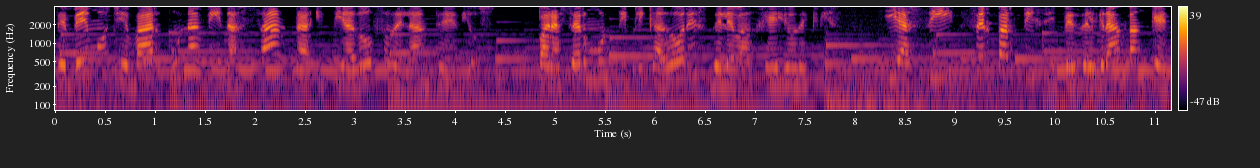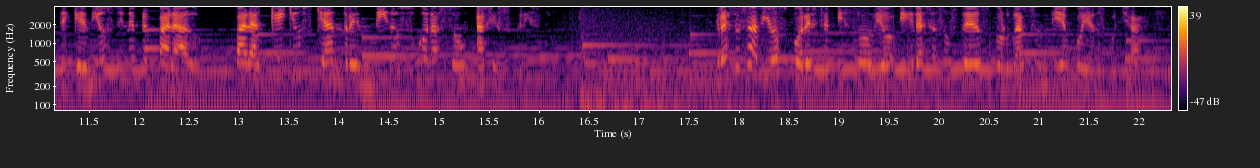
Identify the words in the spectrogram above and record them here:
debemos llevar una vida santa y piadosa delante de Dios, para ser multiplicadores del Evangelio de Cristo, y así ser partícipes del gran banquete que Dios tiene preparado para aquellos que han rendido su corazón a Jesucristo. Gracias a Dios por este episodio y gracias a ustedes por darse un tiempo y escucharnos.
